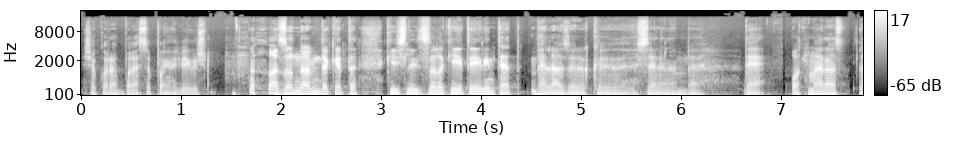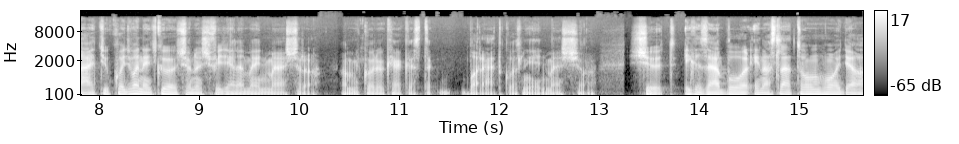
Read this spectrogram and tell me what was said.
És akkor abból lesz a poén, hogy végül is azonnal mind a kettő kis a két érintett, bele az örök szerelembe. De ott már azt látjuk, hogy van egy kölcsönös figyelem egymásra, amikor ők elkezdtek barátkozni egymással. Sőt, igazából én azt látom, hogy a,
